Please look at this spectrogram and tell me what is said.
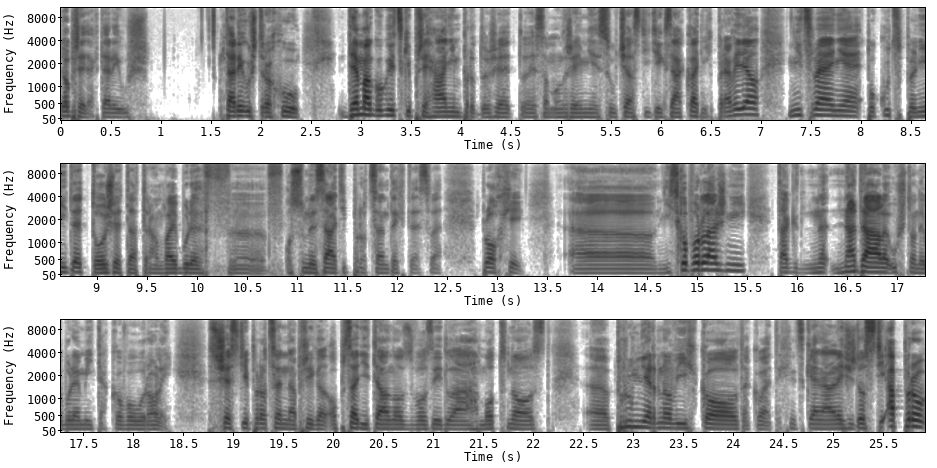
Dobře, tak tady už Tady už trochu demagogicky přeháním, protože to je samozřejmě součástí těch základních pravidel. Nicméně, pokud splníte to, že ta tramvaj bude v, v 80% té své plochy uh, nízkopodlažní, tak n- nadále už to nebude mít takovou roli. Z 6% například obsaditelnost vozidla, hmotnost, uh, průměr nových kol, takové technické náležitosti a pro,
